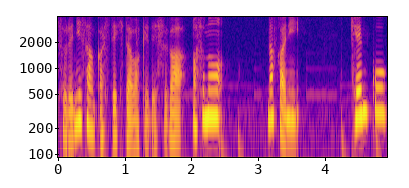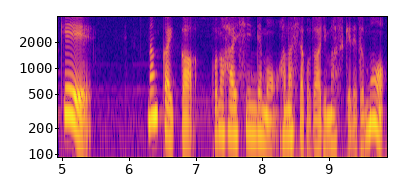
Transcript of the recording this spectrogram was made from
それに参加してきたわけですが、まあ、その中に健康経営何回かこの配信でも話したことありますけれども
